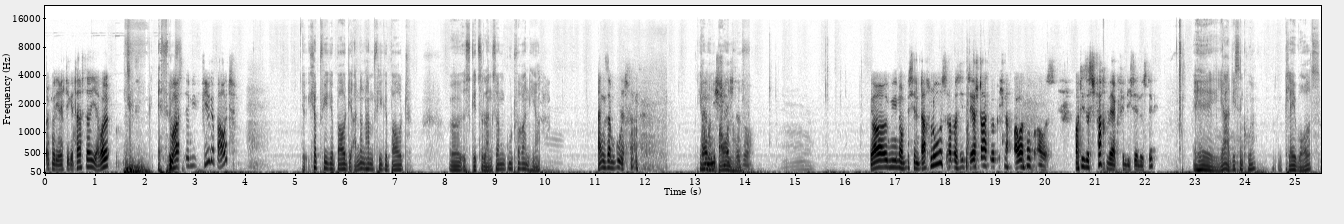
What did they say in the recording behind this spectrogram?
Drück mal die richtige Taste, jawohl. F5. Du hast irgendwie viel gebaut? Ja, Ich habe viel gebaut, die anderen haben viel gebaut. Äh, es geht so langsam gut voran hier. Langsam gut. Wir einen nicht schlecht, Bauernhof. also. Ja, irgendwie noch ein bisschen dachlos, aber sieht sehr stark wirklich nach Bauernhof aus. Auch dieses Fachwerk finde ich sehr lustig. Äh, ja, die sind cool. Clay Walls.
